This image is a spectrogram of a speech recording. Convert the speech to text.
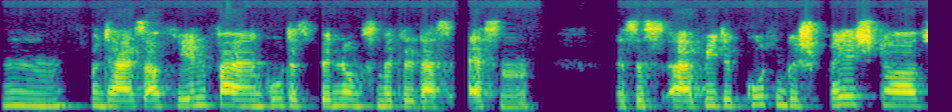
Mhm. Und da ist auf jeden Fall ein gutes Bindungsmittel das Essen. Es ist, äh, bietet guten Gesprächsstoff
